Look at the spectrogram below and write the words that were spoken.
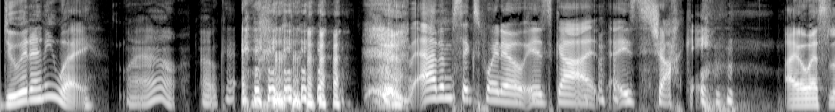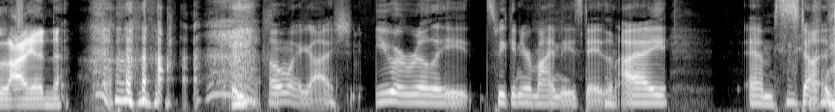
do it anyway. Wow. Okay. Adam 6.0 is got is shocking. iOS lion. oh my gosh. You are really speaking your mind these days and I am stunned.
